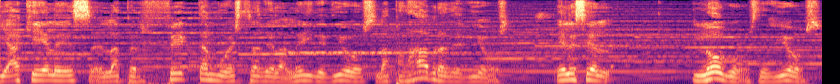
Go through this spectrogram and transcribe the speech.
ya que Él es la perfecta muestra de la ley de Dios, la palabra de Dios. Él es el logos de Dios.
